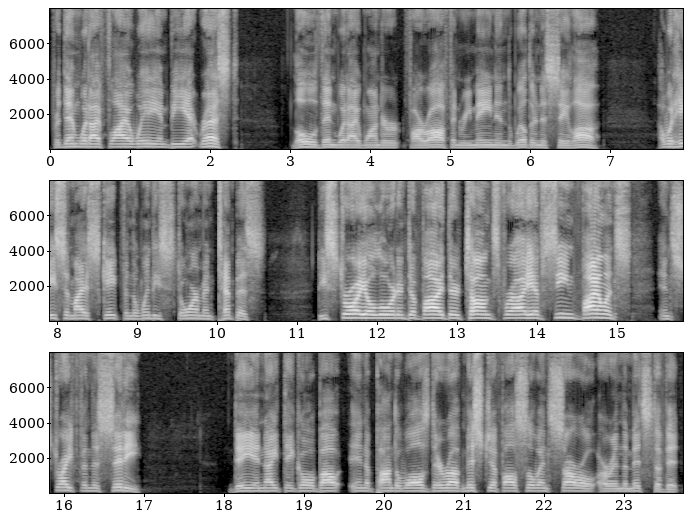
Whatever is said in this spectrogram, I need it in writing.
for then would I fly away and be at rest. Lo, then would I wander far off and remain in the wilderness, Selah. I would hasten my escape from the windy storm and tempest. Destroy, O Lord, and divide their tongues, for I have seen violence and strife in the city. Day and night they go about in upon the walls thereof. Mischief also and sorrow are in the midst of it.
